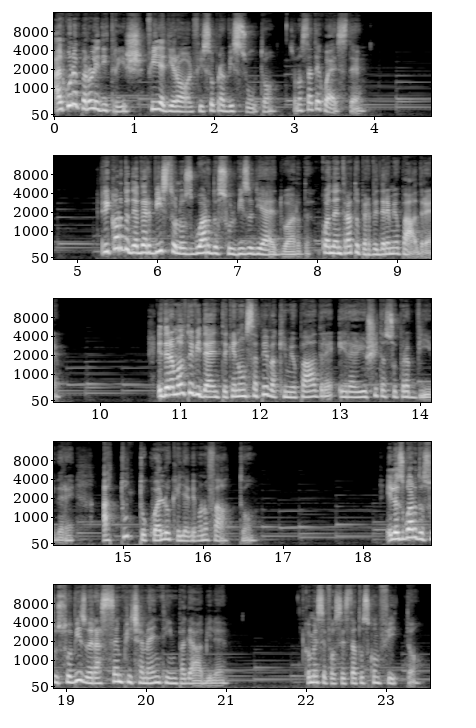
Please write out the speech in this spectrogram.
Alcune parole di Trish, figlia di Rolf, il sopravvissuto, sono state queste. Ricordo di aver visto lo sguardo sul viso di Edward quando è entrato per vedere mio padre. Ed era molto evidente che non sapeva che mio padre era riuscito a sopravvivere a tutto quello che gli avevano fatto. E lo sguardo sul suo viso era semplicemente impagabile come se fosse stato sconfitto.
